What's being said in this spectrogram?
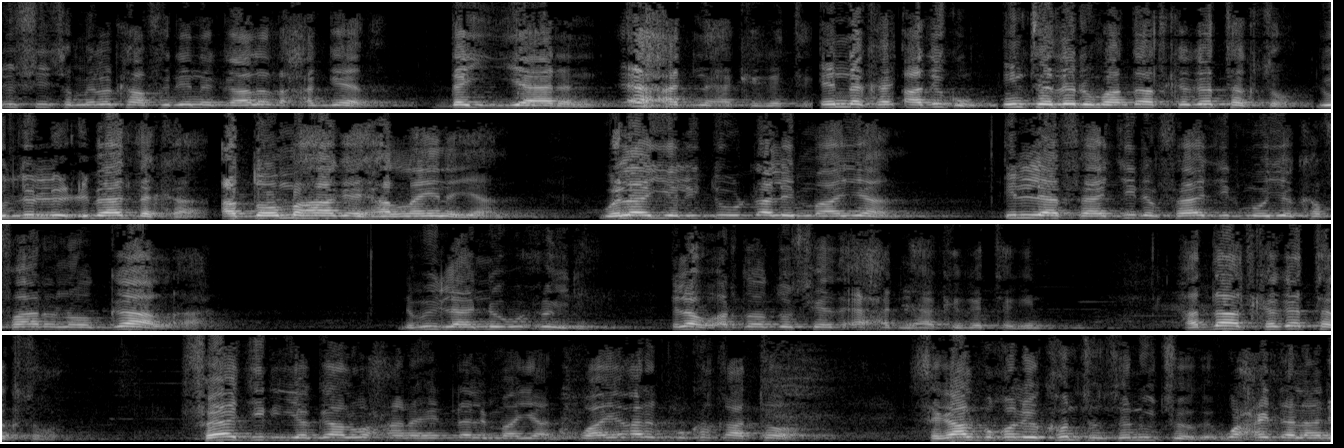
دشي سمي الكافرين قالوا حقيقه ديارا احدنا كغتين إنك ادقوا إنت ذر ما دات كغتكتو يدل عبادك. ادومها هي هلينيان ولا يلدور دال مايان إلا فاجر فاجر موية كفارن أو قال نبي لا إنه إلا الله أرض دوشي احدنا كغتين هداد كغتكتو فاجر يقال وحنا هي دال مايان واي ارد بو تو sagaal boqol iyo konton sano u joogay waxay dhalaan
